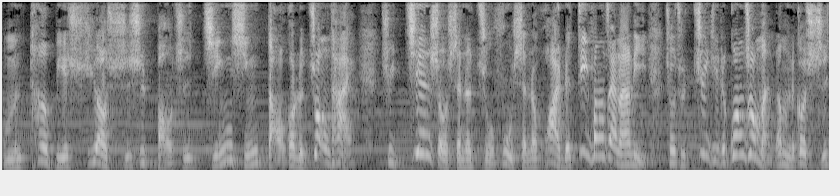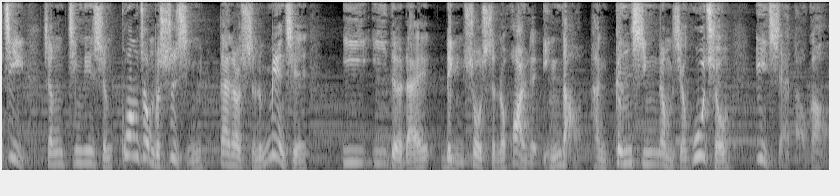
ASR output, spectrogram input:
我们特别需要时时保持警醒祷告的状态，去坚守神的嘱咐、神的话语的地方在哪里？求出具体的光照们，让我们能够实际将今天神光照我们的事情带到神的面前，一一的来领受神的话语的引导和更新。让我们先呼求，一起来祷告。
